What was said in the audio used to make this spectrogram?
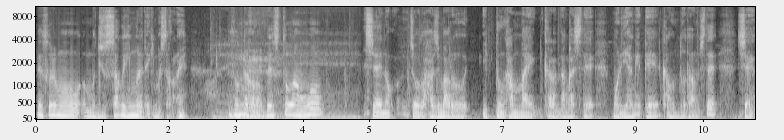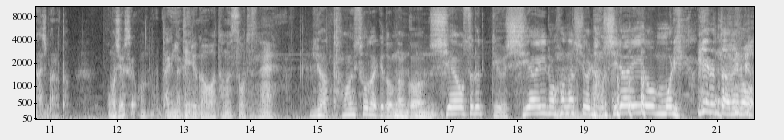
でそれももう10作品ぐらいできましたかね。でその中のベストワンを試合のちょうど始まる1分半前から流して盛り上げてカウントダウンして試合が始まると。面白いですよ。大変見てる側は楽しそうですね。いや楽しそうだけどなんか試合をするっていう試合の話よりも試合を盛り上げるための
